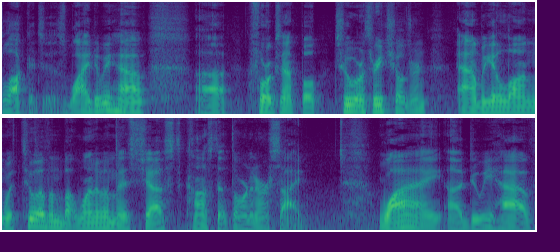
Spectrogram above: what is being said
blockages? Why do we have, uh, for example, two or three children and we get along with two of them but one of them is just constant thorn in our side? Why uh, do we have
